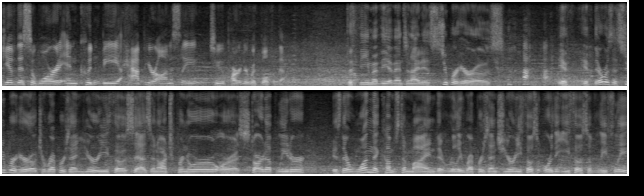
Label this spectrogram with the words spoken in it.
give this award and couldn't be happier, honestly, to partner with both of them. The theme of the event tonight is superheroes. if, if there was a superhero to represent your ethos as an entrepreneur or a startup leader, is there one that comes to mind that really represents your ethos or the ethos of Leafly?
